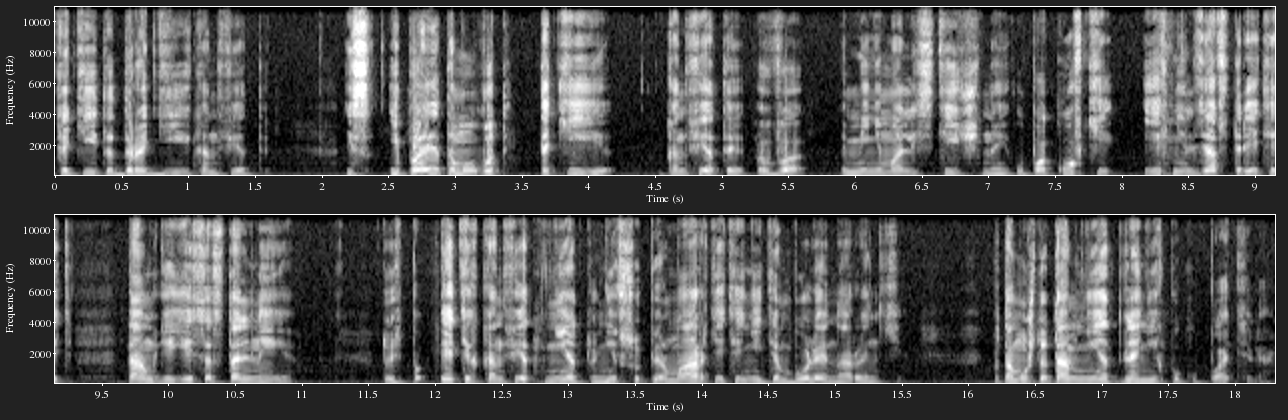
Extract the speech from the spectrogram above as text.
какие-то дорогие конфеты. И, и поэтому вот такие конфеты в минималистичной упаковке, их нельзя встретить там, где есть остальные. То есть этих конфет нету ни в супермаркете, ни тем более на рынке. Потому что там нет для них покупателя.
